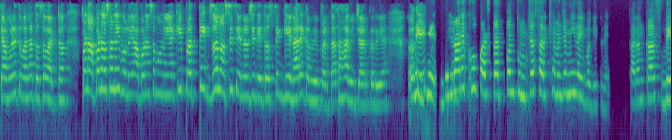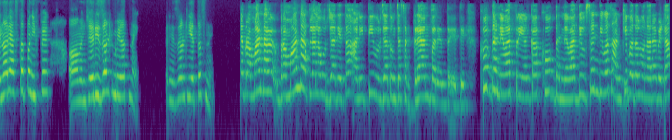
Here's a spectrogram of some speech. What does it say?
त्यामुळे तुम्हाला तसं वाटतं. पण आपण असं नाही बोलूया. आपण असं म्हणूया की प्रत्येक जण अशीच एनर्जी देत असते. घेणारे कमी पडतात. हा विचार करूया. आणि ओके घे- देणारे खूप असतात पण तुमच्यासारखे म्हणजे मी नाही बघितले. कारण का देणारे असतात पण इफेक्ट म्हणजे रिझल्ट मिळत नाही. रिझल्ट येतच नाही. त्या ब्रह्मांड ब्रह्मांड आपल्याला ऊर्जा देतं आणि ती ऊर्जा तुमच्या सगळ्यांपर्यंत येते. खूप धन्यवाद प्रियंका. खूप धन्यवाद. दिवसेंदिवस आणखी बदल होणार आहे बेटा.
